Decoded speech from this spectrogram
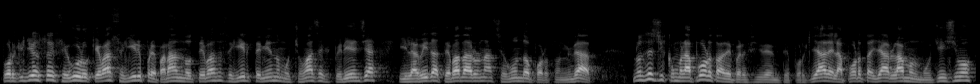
Porque yo estoy seguro que vas a seguir preparándote, vas a seguir teniendo mucho más experiencia y la vida te va a dar una segunda oportunidad. No sé si como la porta de presidente, porque ya de la porta ya hablamos muchísimo,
